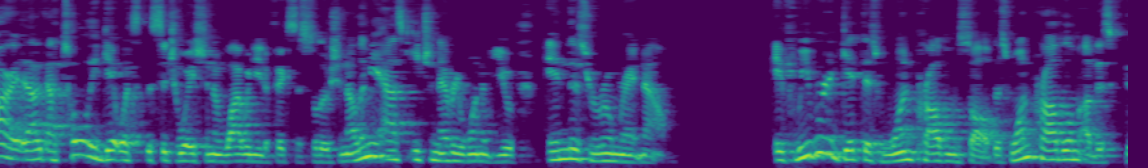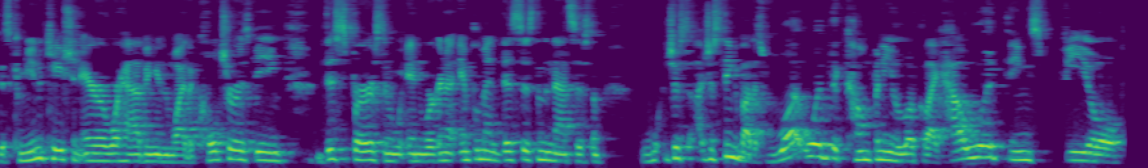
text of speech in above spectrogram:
all right, I, I, totally get what's the situation and why we need to fix the solution. Now let me ask each and every one of you in this room right now if we were to get this one problem solved, this one problem of this, this communication error we're having and why the culture is being dispersed and, and we're going to implement this system and that system, just, just think about this. What would the company look like? How would things feel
